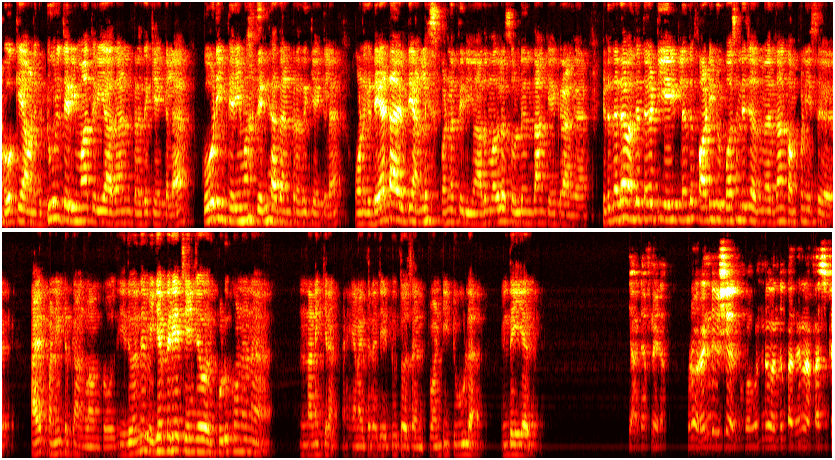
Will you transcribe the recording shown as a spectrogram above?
ஓகே அவனுக்கு டூல் தெரியுமா தெரியாதான்றது கேட்கல கோடிங் தெரியுமா தெரியாதான்றது கேட்கல உனக்கு டேட்டா எப்படி அனலைஸ் பண்ண தெரியும்? அது முதல்ல சொல்லுன்னு தான் கேட்குறாங்க கிட்டத்தட்ட வந்து தேர்ட்டி எயிட்லேருந்து ஃபார்ட்டி டூ பர்சன்டேஜ் அது மாதிரி தான் கம்பெனிஸ் ஹையர் பண்ணிட்டு இருக்காங்களாம் ப்ரோ இது வந்து மிகப்பெரிய சேஞ்ச் ஒரு கொடுக்கும்னு நான் நினைக்கிறேன். எனக்கு தெரிஞ்சு டூ தௌசண்ட் டுவெண்ட்டி டூவில் இந்த இயர் யா ப்ரோ ரெண்டு விஷயம் இருக்கு ப்ரோ ஒன்று வந்து பார்த்தீங்கன்னா நான் ஃபர்ஸ்ட்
